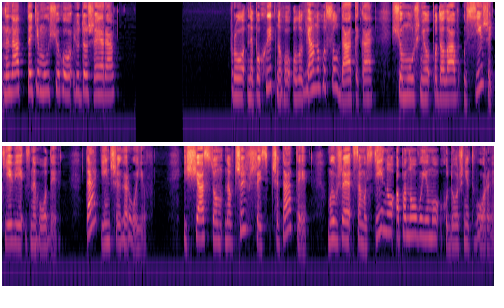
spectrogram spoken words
не надто тямущого людожера, про непохитного олов'яного солдатика, що мужньо подолав усі життєві знегоди, та інших героїв. І з часом, навчившись читати, ми вже самостійно опановуємо художні твори.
